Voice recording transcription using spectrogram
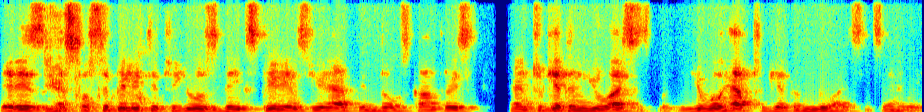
It is yes. a possibility to use the experience you have in those countries and to get a new license. You will have to get a new license anyway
